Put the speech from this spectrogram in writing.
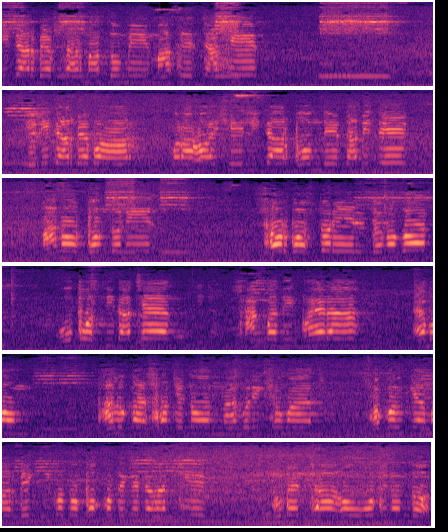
লিটার ব্যবসার মাধ্যমে মাছের চাষের যে লিটার ব্যবহার করা হয় সেই লিটার বন্ধের দাবিতে মানব বন্ধনের সর্বস্তরের জনগণ উপস্থিত আছেন। সাংবাদিক ভাইয়েরা এবং ভালুকা সচেতন নাগরিক সমাজ সকলকে আমার ব্যক্তিগত পক্ষ থেকে জানাচ্ছি শুভেচ্ছা ও অভিনন্দন।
